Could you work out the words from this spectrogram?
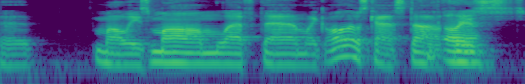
uh, Molly's mom left them like all those kind of stuff Oh, yeah. there's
